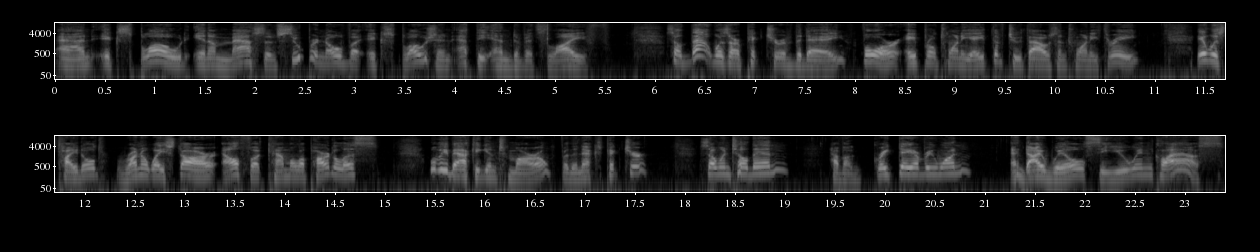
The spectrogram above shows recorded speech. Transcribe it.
and explode in a massive supernova explosion at the end of its life. So that was our picture of the day for April 28th of 2023. It was titled Runaway Star Alpha Camelopardalis. We'll be back again tomorrow for the next picture. So until then, have a great day, everyone, and I will see you in class.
